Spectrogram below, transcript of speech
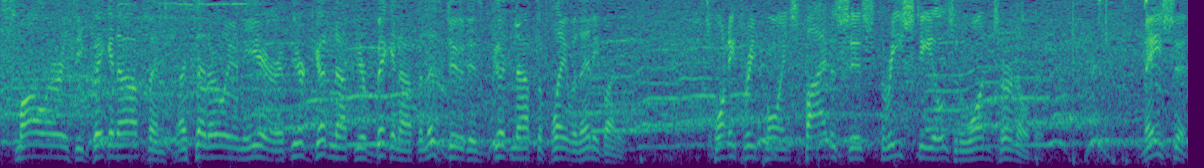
smaller, is he big enough? And I said earlier in the year, if you're good enough, you're big enough. And this dude is good enough to play with anybody. 23 points, 5 assists, 3 steals, and 1 turnover. Mason.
